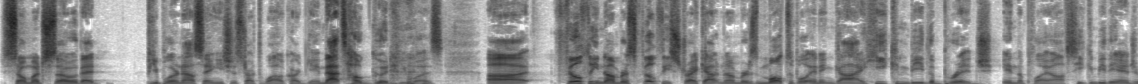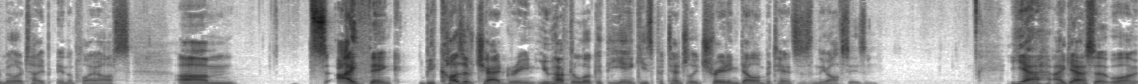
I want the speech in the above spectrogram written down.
So much so that people are now saying he should start the wild card game. That's how good he was. uh, filthy numbers, filthy strikeout numbers, multiple inning guy. He can be the bridge in the playoffs. He can be the Andrew Miller type in the playoffs. Um, I think because of Chad Green, you have to look at the Yankees potentially trading Dellin Betances in the offseason. Yeah, I guess. Uh, well,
